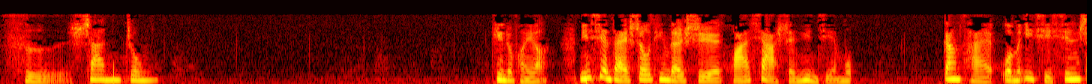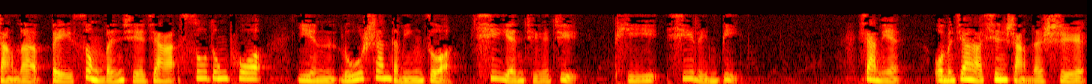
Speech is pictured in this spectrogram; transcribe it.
此山中。听众朋友，您现在收听的是华夏神韵节目。刚才我们一起欣赏了北宋文学家苏东坡引庐山的名作七言绝句《题西林壁》。下面。我们将要欣赏的是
